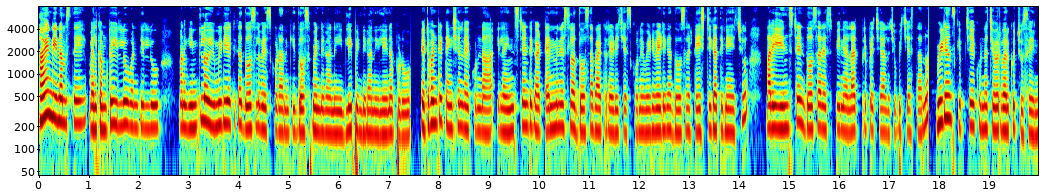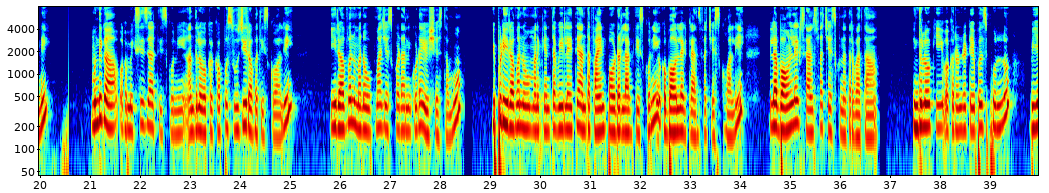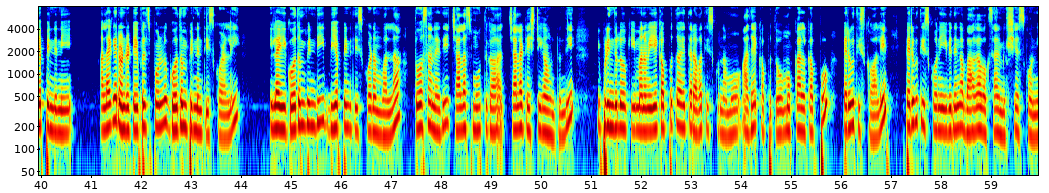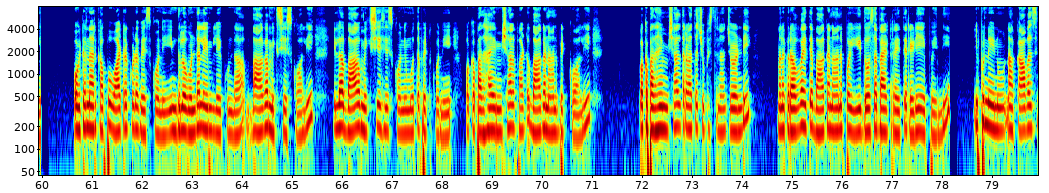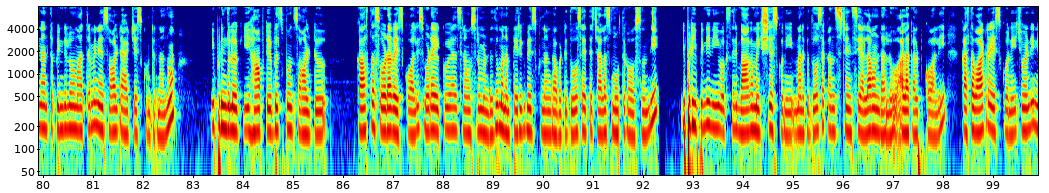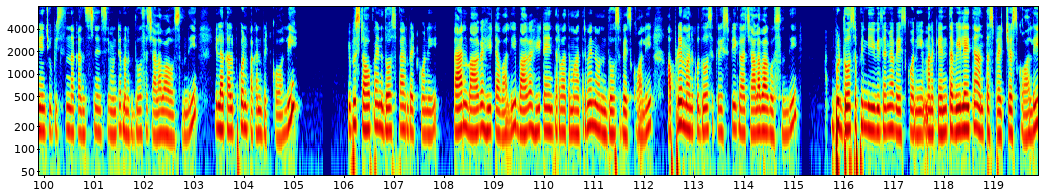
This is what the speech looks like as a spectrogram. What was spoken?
Hi అండి నమస్తే. Welcome to ఇల్లు వంటిల్లు. మనకి ఇంట్లో ఇమీడియట్గా దోశలు వేసుకోవడానికి దోశ పిండి కానీ ఇడ్లీ పిండి కానీ లేనప్పుడు ఎటువంటి టెన్షన్ లేకుండా ఇలా ఇన్స్టెంట్గా టెన్ మినిట్స్లో దోశ బ్యాటర్ రెడీ చేసుకొని వేడివేడిగా దోశలు టేస్టీగా తినేయచ్చు. మరి ఈ ఇన్స్టెంట్ దోశ రెసిపీని ఎలా ప్రిపేర్ చేయాలో చూపించేస్తాను. వీడియోని స్కిప్ చేయకుండా చివరి వరకు చూసేయండి. ముందుగా ఒక మిక్సీ జార్ తీసుకొని అందులో ఒక కప్పు సూజీ రవ్వ తీసుకోవాలి. ఈ రవ్వను మనం ఉప్మా చేసుకోవడానికి కూడా యూజ్ చేస్తాము. ఇప్పుడు ఈ రవ్వను మనకి ఎంత వీలైతే అంత ఫైన్ పౌడర్ లాగా తీసుకొని ఒక బౌల్లోకి ట్రాన్స్ఫర్ చేసుకోవాలి. ఇలా బౌల్లోకి ట్రాన్స్ఫర్ చేసుకున్న తర్వాత ఇందులోకి ఒక రెండు టేబుల్ స్పూన్లు బియ్య పిండిని అలాగే రెండు టేబుల్ స్పూన్లు గోధుమ పిండిని తీసుకోవాలి. ఇలా ఈ గోధుమ పిండి బియ్య పిండి తీసుకోవడం వల్ల దోశ అనేది చాలా స్మూత్గా చాలా టేస్టీగా ఉంటుంది. ఇప్పుడు ఇందులోకి మనం ఏ కప్పుతో అయితే రవ్వ తీసుకున్నామో అదే కప్పుతో ముక్కాలు కప్పు పెరుగు తీసుకోవాలి. పెరుగు తీసుకొని ఈ విధంగా బాగా ఒకసారి మిక్స్ చేసుకొని ఒకటిన్నర కప్పు వాటర్ కూడా వేసుకొని ఇందులో ఉండలేం లేకుండా బాగా మిక్స్ చేసుకోవాలి. ఇలా బాగా మిక్స్ చేసేసుకొని మూత పెట్టుకొని ఒక పదహైదు నిమిషాల పాటు బాగా నానబెట్టుకోవాలి. ఒక పదహైదు నిమిషాల తర్వాత చూపిస్తున్నాను చూడండి. మనకు రవ్వ అయితే బాగా నానపోయి దోశ బ్యాటర్ అయితే రెడీ అయిపోయింది. ఇప్పుడు నేను నాకు కావలసినంత పిండిలో మాత్రమే నేను సాల్ట్ యాడ్ చేసుకుంటున్నాను. ఇప్పుడు ఇందులోకి హాఫ్ టేబుల్ స్పూన్ సాల్ట్ కాస్త సోడా వేసుకోవాలి. సోడా ఎక్కువ వేయాల్సిన అవసరం ఉండదు. మనం పెరుగు వేసుకున్నాం కాబట్టి దోశ అయితే చాలా స్మూత్గా వస్తుంది. ఇప్పుడు ఈ పిండిని ఒకసారి బాగా మిక్స్ చేసుకొని మనకు దోశ కన్సిస్టెన్సీ ఎలా ఉండాలో అలా కలుపుకోవాలి. కాస్త వాటర్ వేసుకొని చూడండి నేను చూపిస్తున్న కన్సిస్టెన్సీ ఉంటే మనకు దోశ చాలా బాగా వస్తుంది. ఇలా కలుపుకొని పక్కన పెట్టుకోవాలి. ఇప్పుడు స్టవ్ పైన దోశ ప్యాన్ పెట్టుకొని ప్యాన్ బాగా హీట్ అవ్వాలి. బాగా హీట్ అయిన తర్వాత మాత్రమే మనం దోశ వేసుకోవాలి. అప్పుడే మనకు దోశ క్రిస్పీగా చాలా బాగా వస్తుంది. ఇప్పుడు దోశపిండి ఈ విధంగా వేసుకొని మనకు ఎంత వీలైతే అంత స్ప్రెడ్ చేసుకోవాలి.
